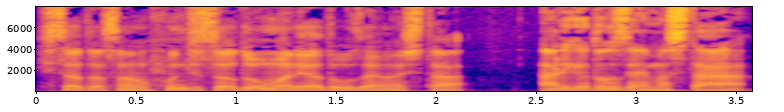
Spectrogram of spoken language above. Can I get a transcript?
久田さん、本日はどうもありがとうございました。ありがとうございました。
